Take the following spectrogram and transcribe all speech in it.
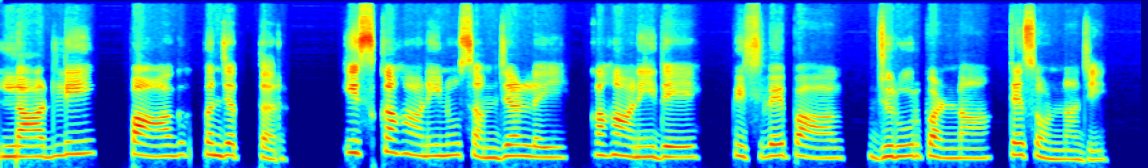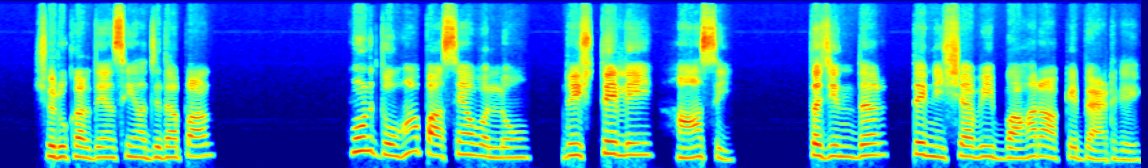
ਲਾਡਲੀ ਭਾਗ 75 ਇਸ ਕਹਾਣੀ ਨੂੰ ਸਮਝਣ ਲਈ ਕਹਾਣੀ ਦੇ ਪਿਛਲੇ ਭਾਗ ਜ਼ਰੂਰ ਪੜ੍ਹਨਾ ਤੇ ਸੁਣਨਾ ਜੀ। ਸ਼ੁਰੂ ਕਰਦੇ ਹਾਂ ਅਸੀਂ ਅੱਜ ਦਾ ਭਾਗ। ਹੁਣ ਦੋਹਾਂ ਪਾਸਿਆਂ ਵੱਲੋਂ ਰਿਸ਼ਤੇ ਲਈ ਹਾਂ ਸੀ। ਤਜਿੰਦਰ ਤੇ ਨਿਸ਼ਾ ਵੀ ਬਾਹਰ ਆ ਕੇ ਬੈਠ ਗਏ।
